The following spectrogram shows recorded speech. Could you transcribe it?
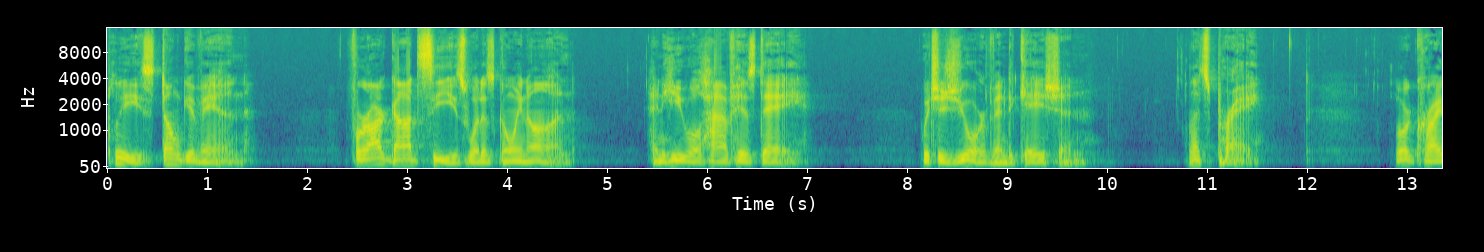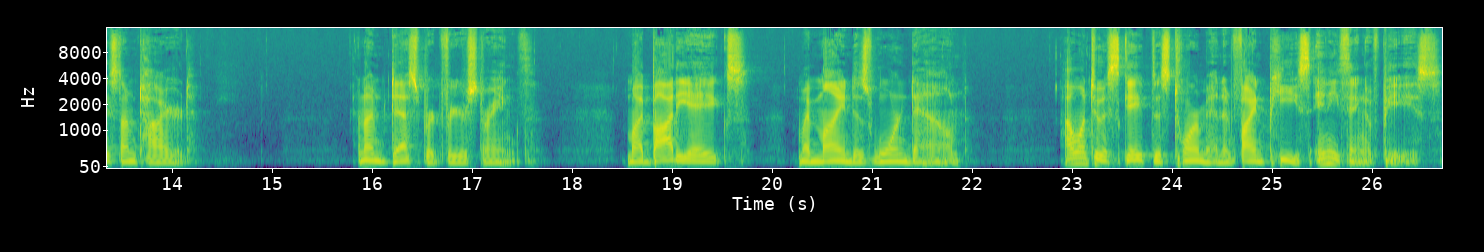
Please don't give in. For our God sees what is going on, and he will have his day, which is your vindication. Let's pray. Lord Christ, I'm tired and I'm desperate for your strength. My body aches, my mind is worn down. I want to escape this torment and find peace, anything of peace.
